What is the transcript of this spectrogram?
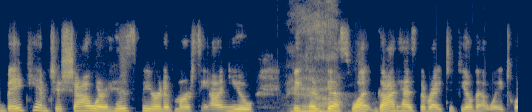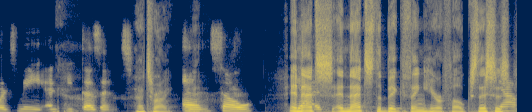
beg him to shower his spirit of mercy on you because Yeah. guess what god has the right to feel that way towards me and he doesn't That's right. and so And Yeah, that's and that's the big thing here, folks. This is yeah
